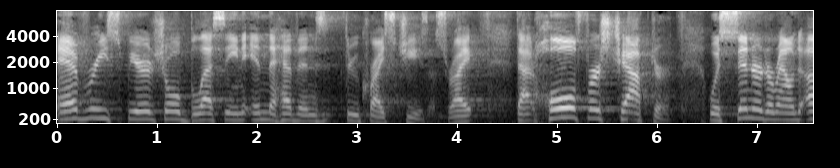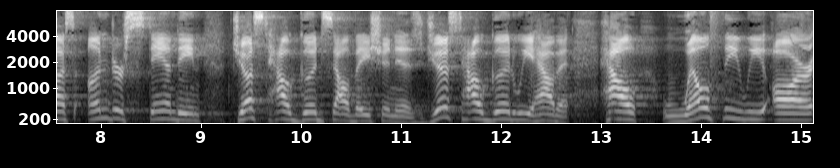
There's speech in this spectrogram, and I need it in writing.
every spiritual blessing in the heavens through Christ Jesus, right? That whole first chapter was centered around us understanding just how good salvation is, just how good we have it, how wealthy we are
